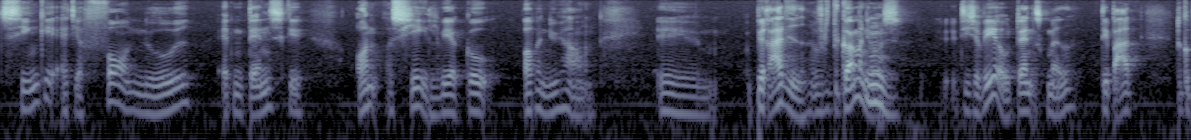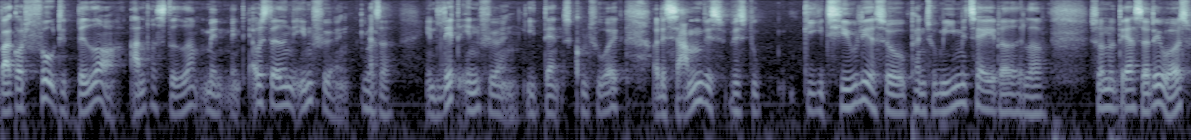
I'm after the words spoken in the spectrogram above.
tænke, at jeg får noget af den danske ånd og sjæl ved at gå op ad Nyhavn øh, berettiget, for det gør man jo mm. også. De serverer jo dansk mad. Det er bare, du kan bare godt få det bedre andre steder, men, men det er jo stadig en indføring, ja. altså en let indføring i dansk kultur. Ikke? Og det samme, hvis, hvis du gik i Tivoli og så pantomimeteateret, eller sådan noget der, så er det jo også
